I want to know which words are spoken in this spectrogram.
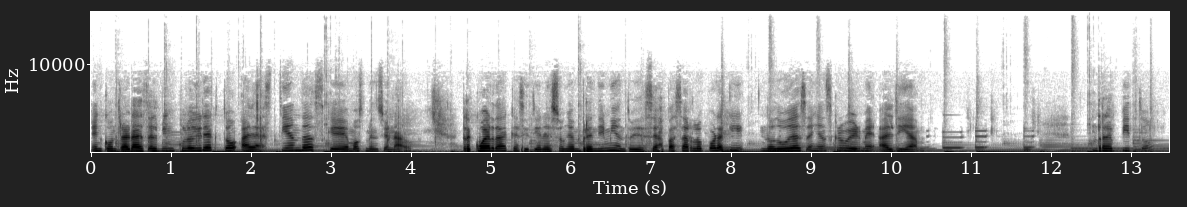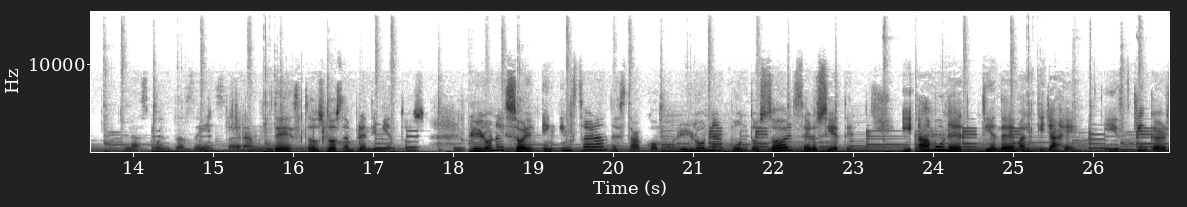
encontrarás el vínculo directo a las tiendas que hemos mencionado. Recuerda que si tienes un emprendimiento y deseas pasarlo por aquí, no dudes en inscribirme al DM. Repito las cuentas de Instagram de estos dos emprendimientos. Luna y Sol en Instagram está como luna.sol07 y Amunet, tienda de maquillaje y skincare,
